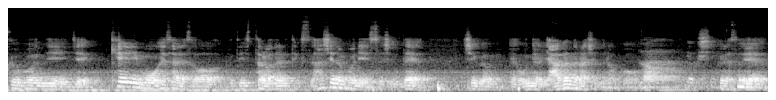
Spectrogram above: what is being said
그분이 이제 K 모 회사에서 그 디지털 analytics 하시는 분이 있으신데 지금 예, 오늘 야근을 하시느라고 아, 역시 그래서 예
